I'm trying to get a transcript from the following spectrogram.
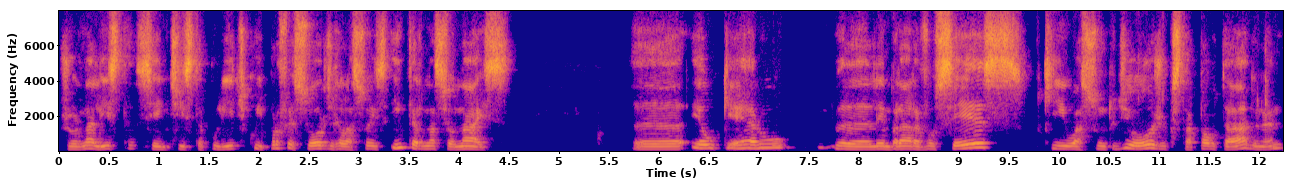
jornalista, cientista político e professor de relações internacionais. Uh, eu quero uh, lembrar a vocês que o assunto de hoje, o que está pautado, né,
